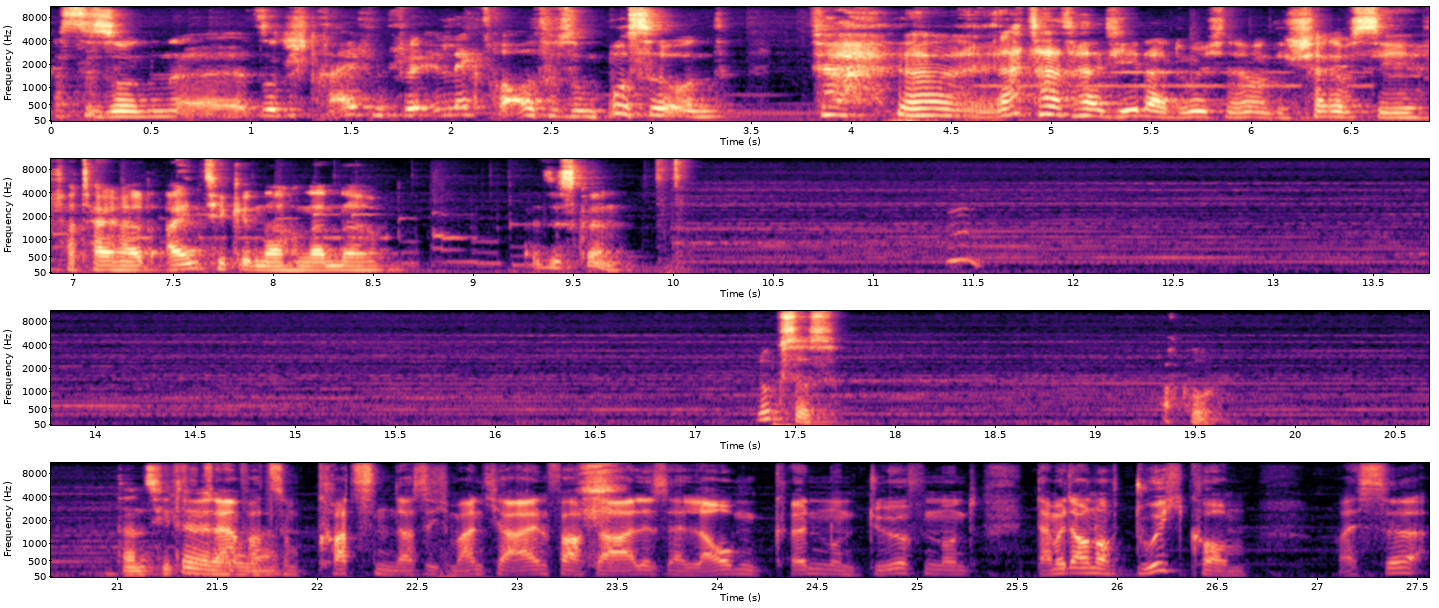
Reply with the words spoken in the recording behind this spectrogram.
Hast du so einen, äh, so einen Streifen für Elektroautos und Busse und tja, da rattert halt jeder durch, ne? Und die Sheriffs, die verteilen halt ein Ticket nacheinander, weil sie es können. Luxus. Ach gut. Dann zieht er Das ist wieder einfach rüber. zum Kotzen, dass sich manche einfach da alles erlauben können und dürfen und damit auch noch durchkommen. Weißt du?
